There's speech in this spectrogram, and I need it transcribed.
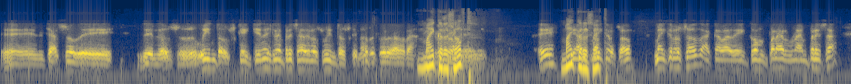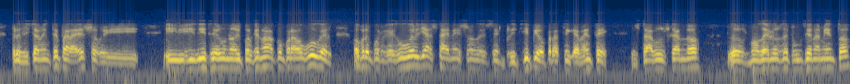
eh, el caso de, de los Windows. que ¿Quién es la empresa de los Windows? Que no recuerdo ahora. Microsoft. ¿Eh? Microsoft. Microsoft. Microsoft acaba de comprar una empresa precisamente para eso y, y, dice uno, ¿y por qué no ha comprado Google? Hombre, porque Google ya está en eso desde el principio prácticamente. Está buscando los modelos de funcionamiento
